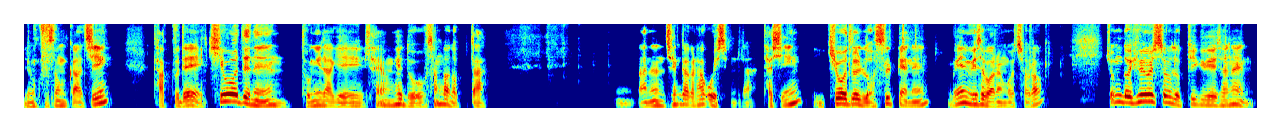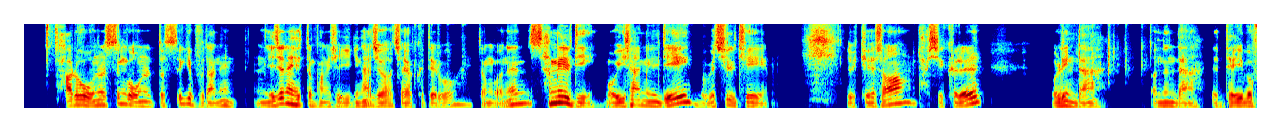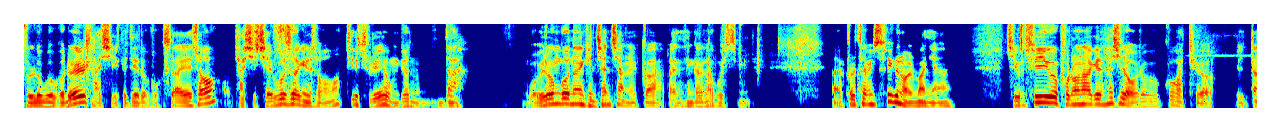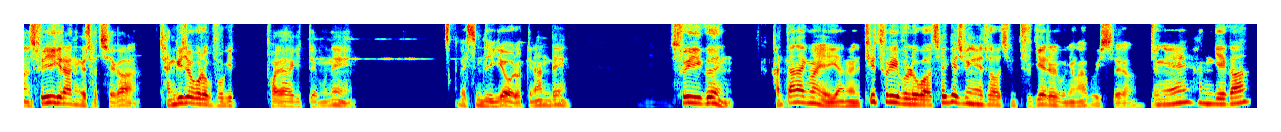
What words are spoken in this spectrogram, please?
이런 구성까지 바꾸되 키워드는 동일하게 사용해도 상관없다. 라는 생각을 하고 있습니다. 다시 이 키워드를 넣었을 때는 맨 위에서 말한 것처럼 좀 더 효율성을 높이기 위해서는 바로 오늘 쓴 거 오늘 또 쓰기보다는 음, 예전에 했던 방식이긴 하죠. 제가 그대로 했던 거는 3일 뒤, 뭐 2, 3일 뒤, 뭐 며칠 뒤 이렇게 해서 다시 글을 올린다. 넣는다. 네이버 블로그 글을 다시 그대로 복사해서 다시 재구성해서 트위터에 옮겨 놓는다. 뭐 이런 거는 괜찮지 않을까라는 생각을 하고 있습니다. 아, 그렇다면 수익은 얼마냐? 지금 수익을 거론하기는 사실 어려울 것 같아요. 일단 수익이라는 것 자체가 장기적으로 보기 봐야 하기 때문에 말씀드리기 어렵긴 한데 수익은 간단하게만 얘기하면 티투리 블로그가 세 개 중에서 지금 두 개를 운영하고 있어요. 그 중에 한 개가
